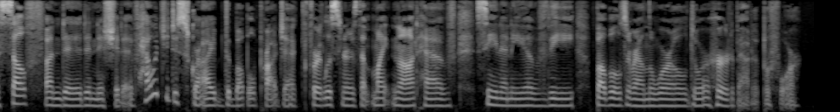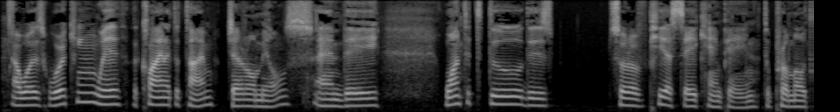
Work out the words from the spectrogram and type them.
a self funded initiative. How would you describe the Bubble Project for listeners that might not have seen any of the bubbles around the world or heard about it before? I was working with a client at the time, General Mills, and they wanted to do this sort of PSA campaign to promote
